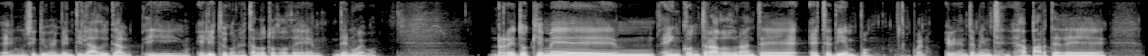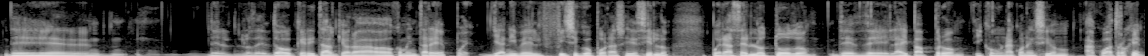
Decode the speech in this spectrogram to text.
en un sitio bien ventilado y tal, y, listo, y conectarlo todo de, nuevo. Retos que me he encontrado durante este tiempo. Bueno, evidentemente, aparte de, de, lo de Docker y tal, que ahora os comentaré, pues ya a nivel físico, por así decirlo, poder hacerlo todo desde el iPad Pro y con una conexión a 4G.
